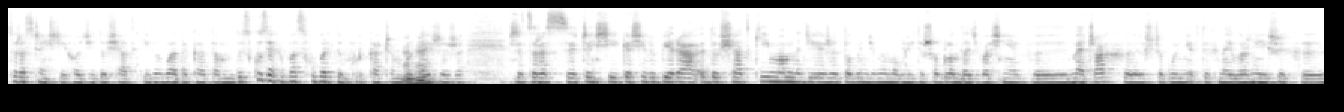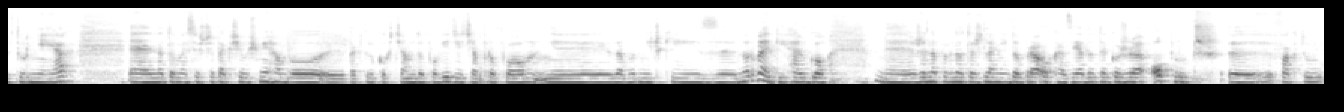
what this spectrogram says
coraz częściej chodzi do siatki. To była taka tam dyskusja chyba z Hubertem Hurkaczem bodajże, że, że coraz częściej Iga się wybiera do siatki. Mam nadzieję, że to będziemy mogli też oglądać właśnie w meczach, y, szczególnie w tych najważniejszych y, turniejach. E, Natomiast jeszcze tak się uśmiecham, bo y, tak tylko chciałam dopowiedzieć a propos y, zawodniczki z Norwegii, Helgo, że na pewno też dla niej dobra okazja do tego, że oprócz faktu,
